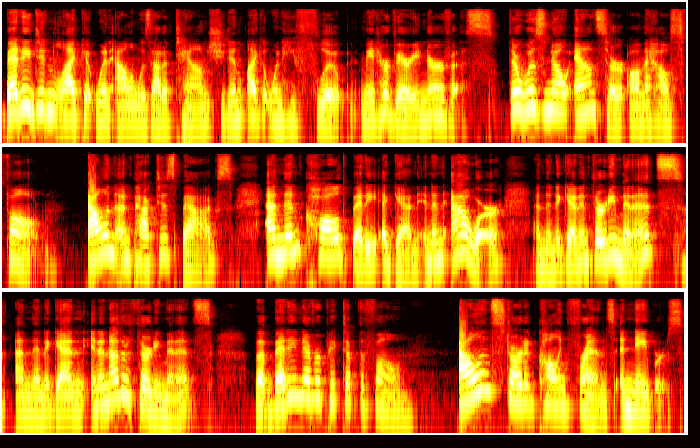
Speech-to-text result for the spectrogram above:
Betty didn't like it when Alan was out of town. She didn't like it when he flew. It made her very nervous. There was no answer on the house phone. Alan unpacked his bags and then called Betty again in an hour, and then again in 30 minutes, and then again in another 30 minutes, but Betty never picked up the phone. Alan started calling friends and neighbors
